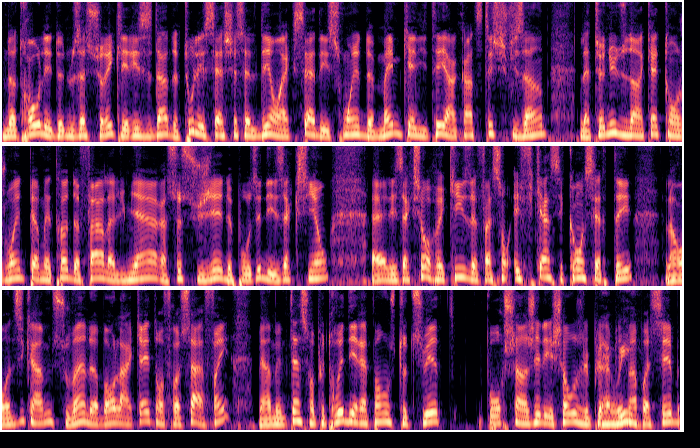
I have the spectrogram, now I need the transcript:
Notre rôle est de nous assurer que les résidents de tous les CHSLD ont accès à des soins de même qualité et en quantité suffisante. La tenue d'une enquête conjointe permettra de faire la lumière à ce sujet et de poser des actions, euh, les actions requises de façon efficace et concertée. Alors on dit quand même souvent, là, bon, l'enquête, on fera ça à la fin, mais en même temps, si on peut trouver des réponses tout de suite pour changer les choses le plus Ben rapidement oui. possible,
